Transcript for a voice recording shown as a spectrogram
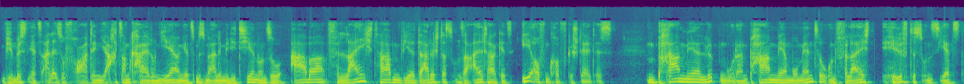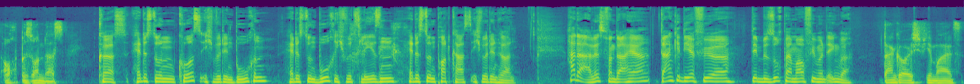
wir müssen jetzt alle sofort in die Achtsamkeit und yeah, und jetzt müssen wir alle meditieren und so. Aber vielleicht haben wir dadurch, dass unser Alltag jetzt eh auf den Kopf gestellt ist, ein paar mehr Lücken oder ein paar mehr Momente und vielleicht hilft es uns jetzt auch besonders. Kurs, hättest du einen Kurs, ich würde ihn buchen. Hättest du ein Buch, ich würde es lesen. Hättest du einen Podcast, ich würde ihn hören. Hat er alles, von daher danke dir für den Besuch beim Aufwieben und Ingwer. Danke euch vielmals.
